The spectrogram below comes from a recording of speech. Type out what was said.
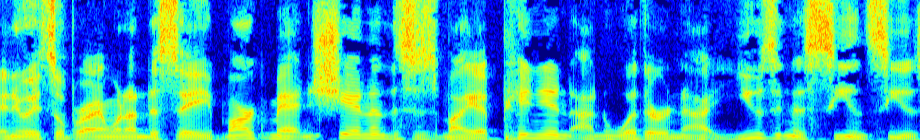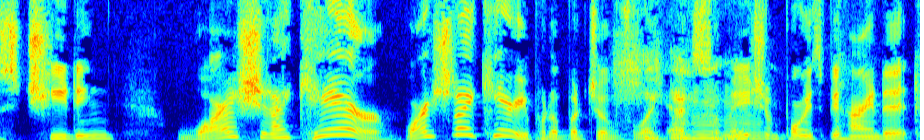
Anyway, so Brian went on to say, Marc, Matt, and Shannon, this is my opinion on whether or not using a CNC is cheating. Why should I care? Why should I care? He put a bunch of like exclamation points behind it.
